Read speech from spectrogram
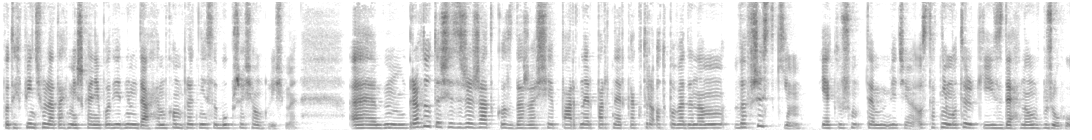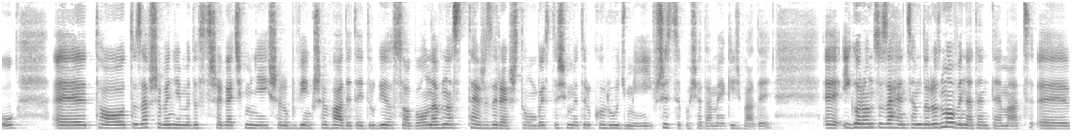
po tych pięciu latach mieszkania pod jednym dachem kompletnie sobą przesiąkliśmy. Prawdą też jest, że rzadko zdarza się partner, partnerka, która odpowiada nam we wszystkim. Jak już te, wiecie, ostatnie motylki zdechną w brzuchu, e, to, to zawsze będziemy dostrzegać mniejsze lub większe wady tej drugiej osoby. Ona w nas też zresztą, bo jesteśmy tylko ludźmi i wszyscy posiadamy jakieś wady. E, I gorąco zachęcam do rozmowy na ten temat, e,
